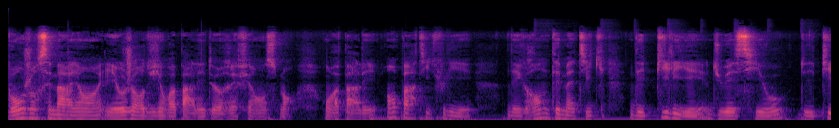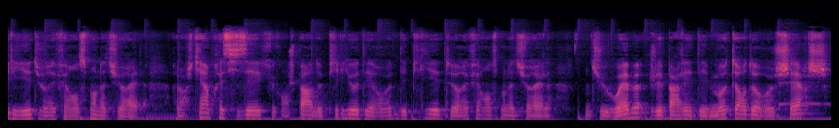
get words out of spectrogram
Bonjour, c'est Marian et aujourd'hui on va parler de référencement. On va parler en particulier des grandes thématiques, des piliers du SEO, des piliers du référencement naturel. Alors je tiens à préciser que quand je parle de piliers des, piliers de référencement naturel du web, je vais parler des moteurs de recherche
